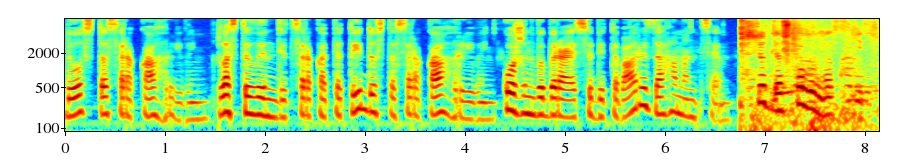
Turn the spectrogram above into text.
до 140 гривень. Пластилин від 45 до 140 гривень. Кожен вибирає собі товари за гаманцем. Все для школы у нас есть.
